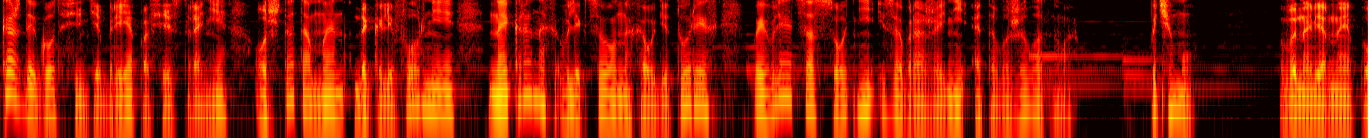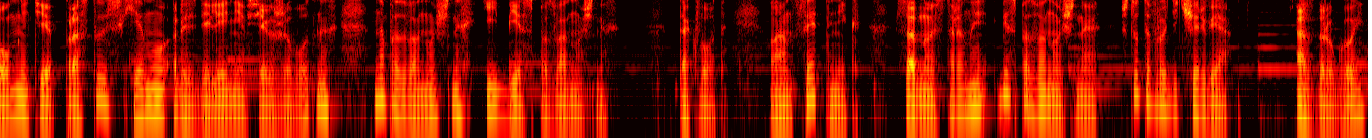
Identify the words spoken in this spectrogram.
Каждый год в сентябре по всей стране, от штата Мэн до Калифорнии, на экранах в лекционных аудиториях появляются сотни изображений этого животного. Почему? Вы, наверное, помните простую схему разделения всех животных на позвоночных и беспозвоночных. Так вот, ланцетник с одной стороны беспозвоночное, что-то вроде червя, а с другой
